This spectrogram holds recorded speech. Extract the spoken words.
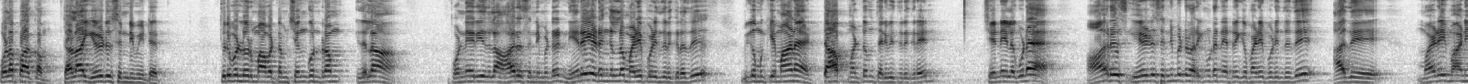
குளப்பாக்கம் தலா ஏழு சென்டிமீட்டர். திருவள்ளூர் மாவட்டம் செங்குன்றம் இதெல்லாம் பொன்னேரி இதெல்லாம் ஆறு சென்டிமீட்டர். நிறைய இடங்களில் மழை பொழிந்திருக்கிறது. மிக முக்கியமான டாப் மட்டும் தெரிவித்திருக்கிறேன். சென்னையில் கூட ஆறு ஏழு சென்டிமீட்டர் வரைக்கும் கூட நேற்றைக்கு மழை பொழிந்தது. அது மழைமானி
